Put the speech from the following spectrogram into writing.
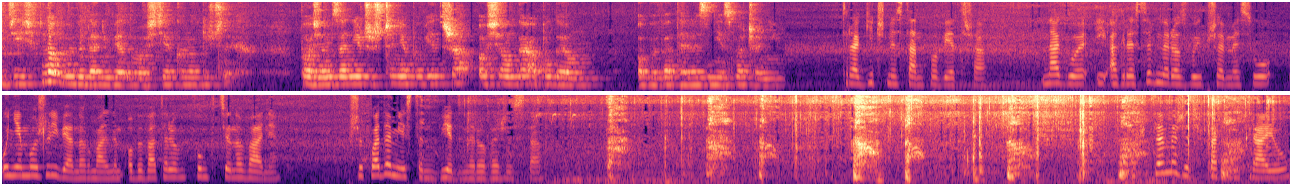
dziś w nowym wydaniu wiadomości ekologicznych. Poziom zanieczyszczenia powietrza osiąga apogeum. Obywatele zniesmaczeni. Tragiczny stan powietrza. Nagły i agresywny rozwój przemysłu uniemożliwia normalnym obywatelom funkcjonowanie. Przykładem jest ten biedny rowerzysta. Czy chcemy żyć w takim kraju,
